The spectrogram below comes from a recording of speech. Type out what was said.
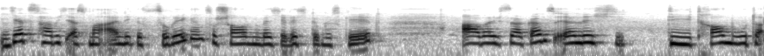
Jetzt habe ich erstmal einiges zu regeln, zu schauen, in welche Richtung es geht. Aber ich sage ganz ehrlich, die Traumroute,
